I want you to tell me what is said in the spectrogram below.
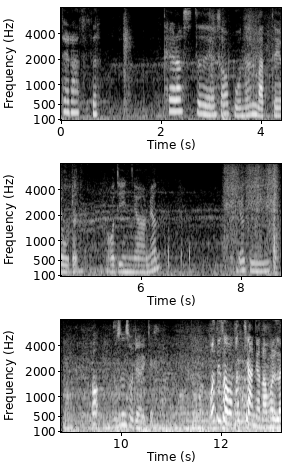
테라스. 테라스에서 보는 마테오른. 어디 있냐 하면 여기. 어? 무슨 소리야 이게? 어디서 파티하냐 나 몰래?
